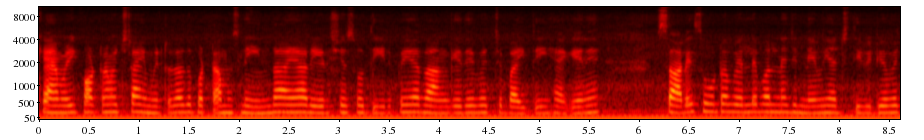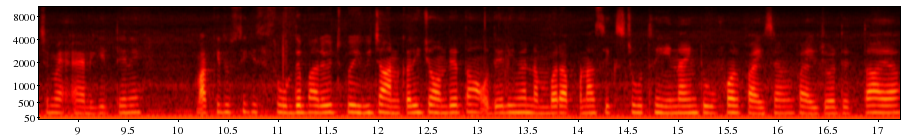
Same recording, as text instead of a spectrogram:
ਕੈਮਰੀ ਕਾਟਨ ਵਿੱਚ 2.5 ਮੀਟਰ ਦਾ ਦੁਪੱਟਾ ਮਸਲੀਨ ਦਾ ਆਇਆ, ਰੇਟ 630 ਰੁਪਏ ਆ ਰੰਗ ਇਹਦੇ ਵਿੱਚ 22 ਹੈਗੇ ਨੇ। ਸਾਰੇ ਸੂਟ ਅਵੇਲੇਬਲ ਨੇ, ਜਿੰਨੇ ਵੀ ਅੱਜ ਦੀ ਵੀਡੀਓ ਵਿੱਚ ਮੈਂ ਐਡ ਕੀਤੇ ਨੇ। ਬਾਕੀ ਤੁਸੀਂ ਕਿਸੇ ਸੂਟ ਦੇ ਬਾਰੇ ਵਿੱਚ ਕੋਈ ਵੀ ਜਾਣਕਾਰੀ ਚਾਹੁੰਦੇ ਤਾਂ ਉਹਦੇ ਲਈ ਮੈਂ ਨੰਬਰ ਆਪਣਾ 6239245750 ਜੋੜ ਦਿੱਤਾ ਆ।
